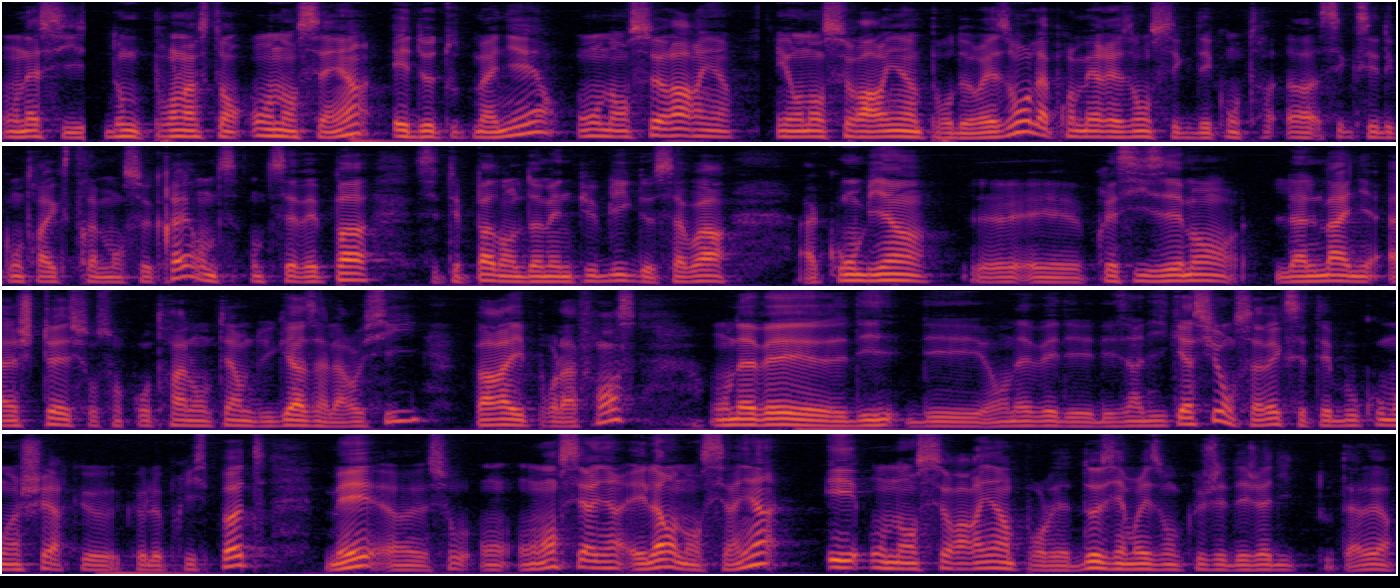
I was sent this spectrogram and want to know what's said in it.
on assiste. Donc pour l'instant, on n'en sait rien, et de toute manière, on n'en saura rien. Et on n'en saura rien pour deux raisons. La première raison, c'est que euh, c'est des contrats extrêmement secrets. On ne, savait pas, c'était pas dans le domaine public de savoir à combien euh, précisément l'Allemagne achetait sur son contrat à long terme du gaz à la Russie. Pareil pour la France. On avait des, on avait des, indications. On savait que c'était beaucoup moins cher que, le prix spot, mais euh, on n'en sait rien. Et là, on n'en sait rien, et on n'en saura rien pour la deuxième raison que j'ai déjà dit tout à l'heure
